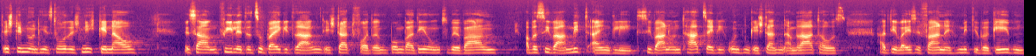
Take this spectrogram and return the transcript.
Das stimmt nun historisch nicht genau. Es haben viele dazu beigetragen, die Stadt vor der Bombardierung zu bewahren. Aber sie war mit ein Glied. Sie war nun tatsächlich unten gestanden am Rathaus, hat die weiße Fahne mit übergeben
